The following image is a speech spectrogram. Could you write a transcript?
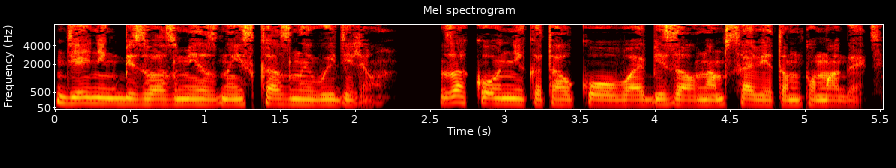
Денег безвозмездно из казны выделил. Законника толкового обязал нам советом помогать.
